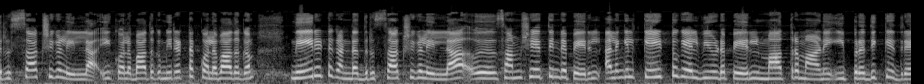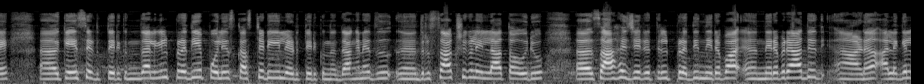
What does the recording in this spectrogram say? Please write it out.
ദൃസാക്ഷികളില്ല ഈ കൊലപാതകം ഇരട്ട കൊലപാതകം നേരിട്ട് കണ്ട ദൃസാക്ഷികളില്ല സംശയത്തിന്റെ പേരിൽ അല്ലെങ്കിൽ കേട്ടുകേൾവിയുടെ പേരിൽ മാത്രമാണ് ഈ പ്രതിക്കെതിരെ കേസ് എടുത്തിരിക്കുന്നത് അല്ലെങ്കിൽ പ്രതിയെ പോലീസ് കസ്റ്റഡിയിൽ എടുത്തിരിക്കുന്നത് അങ്ങനെ ദൃസാക്ഷികളില്ലാത്ത ഒരു സാഹചര്യത്തിൽ പ്രതി നിരപാ നിരപരാധി ആണ് അല്ലെങ്കിൽ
